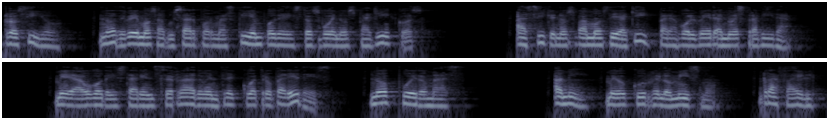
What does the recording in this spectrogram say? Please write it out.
Rocío, no debemos abusar por más tiempo de estos buenos pallicos. Así que nos vamos de aquí para volver a nuestra vida. Me ahogo de estar encerrado entre cuatro paredes. No puedo más. A mí, me ocurre lo mismo, Rafael.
